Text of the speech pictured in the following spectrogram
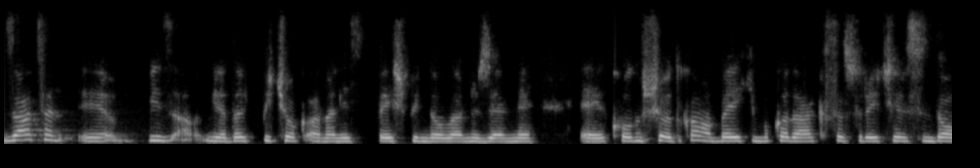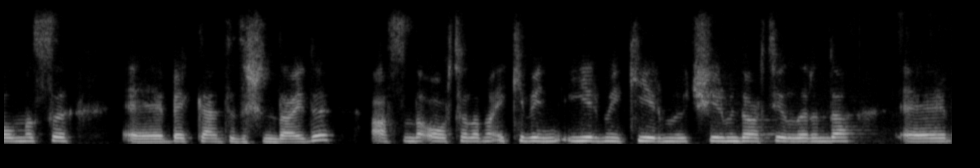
Zaten e, biz ya da birçok analist 5000 doların üzerine e, konuşuyorduk ama belki bu kadar kısa süre içerisinde olması e, beklenti dışındaydı. Aslında ortalama 2022, 23, 24 yıllarında e,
